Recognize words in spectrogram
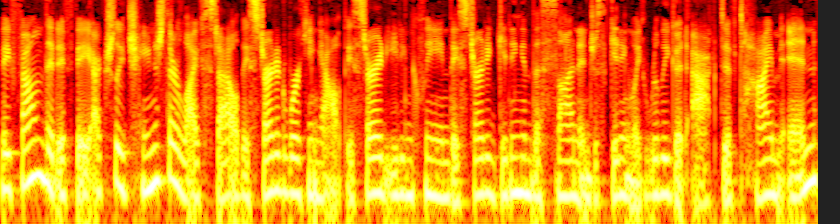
they found that if they actually changed their lifestyle, they started working out, they started eating clean, they started getting in the sun and just getting like really good active time in,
